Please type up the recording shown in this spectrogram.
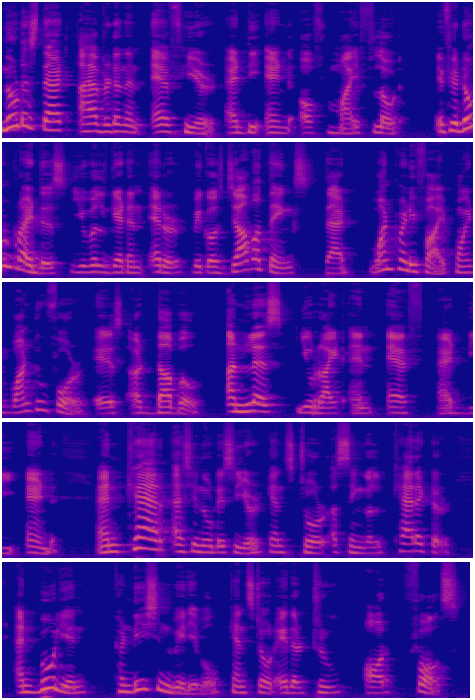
Notice that I have written an F here at the end of my float. If you don't write this, you will get an error because Java thinks that 125.124 is a double unless you write an F at the end. And char, as you notice here, can store a single character. And boolean condition variable can store either true or false.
